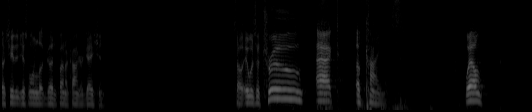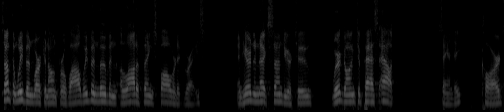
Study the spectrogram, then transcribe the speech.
so she didn't just want to look good in front of congregation. So it was a true act of kindness. Well, something we've been working on for a while. We've been moving a lot of things forward at Grace. And here in the next Sunday or two, we're going to pass out, Sandy, cards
